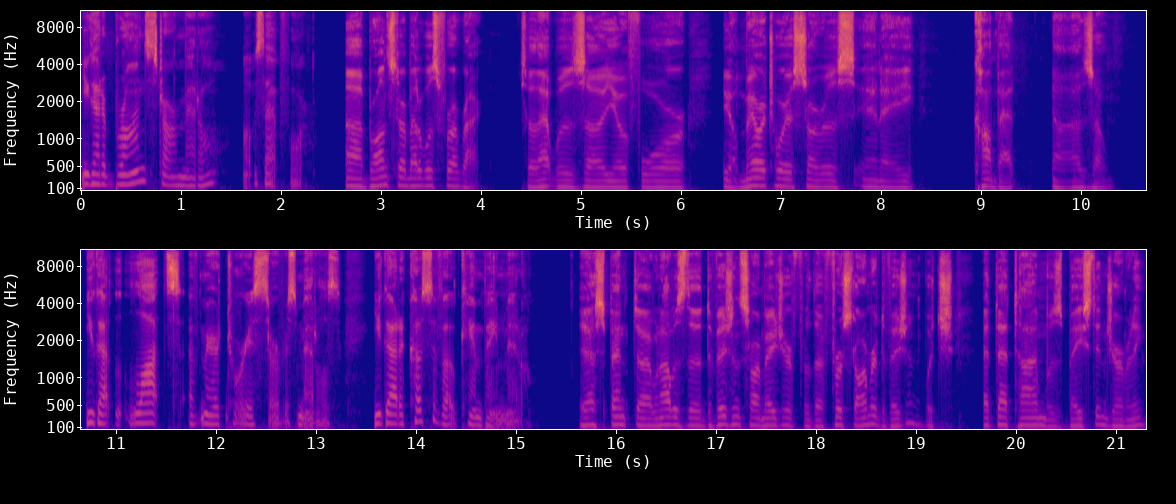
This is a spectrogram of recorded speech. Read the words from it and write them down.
You got a Bronze Star Medal. What was that for? Uh, Bronze Star Medal was for Iraq, so that was uh, you know for you know meritorious service in a combat uh, zone. You got lots of meritorious service medals. You got a Kosovo campaign medal. Yeah, I spent uh, when I was the division sergeant major for the First Armored Division, which at that time was based in Germany.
